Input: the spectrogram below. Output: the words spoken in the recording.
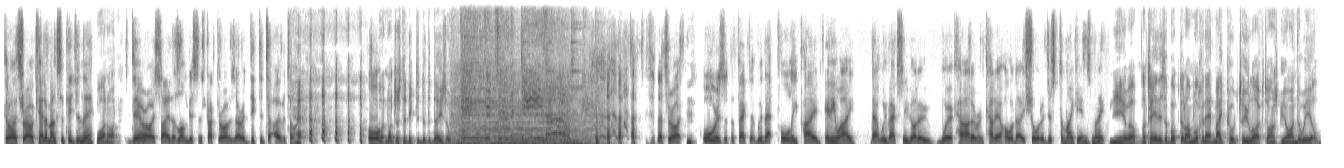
Could I throw a cat amongst the pigeon there? Why not? Dare I say that long distance truck drivers are addicted to overtime? or What, not just addicted to the diesel? That's right. Hmm. Or is it the fact that we're that poorly paid anyway that we've actually got to work harder and cut our holidays shorter just to make ends meet? Yeah, well, I'll tell you, there's a book that I'm looking at, mate, called Two Lifetimes Behind the Wheel,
